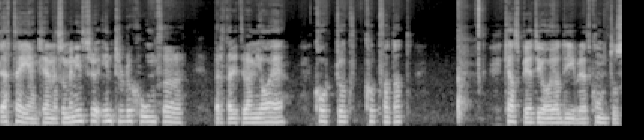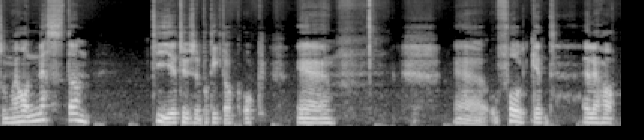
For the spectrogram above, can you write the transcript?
detta är egentligen som en introduktion för berätta lite vem jag är, kort och kortfattat. Kasper heter jag, jag driver ett konto som har nästan 10 000 på TikTok och eh, eh, folket, eller ja,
